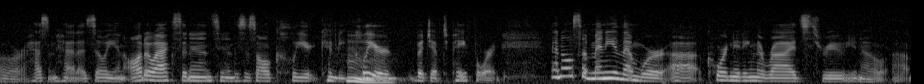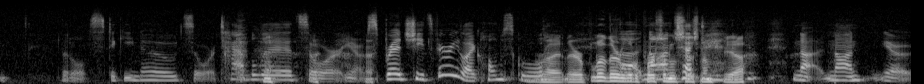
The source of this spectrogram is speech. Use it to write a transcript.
or hasn't had a zillion auto accidents. You know this is all clear can be Hmm. cleared, but you have to pay for it. And also many of them were uh, coordinating the rides through you know. Um, little sticky notes or tablets or you know spreadsheets very like homeschool Right, their their little uh, personal system. Yeah, not non you know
